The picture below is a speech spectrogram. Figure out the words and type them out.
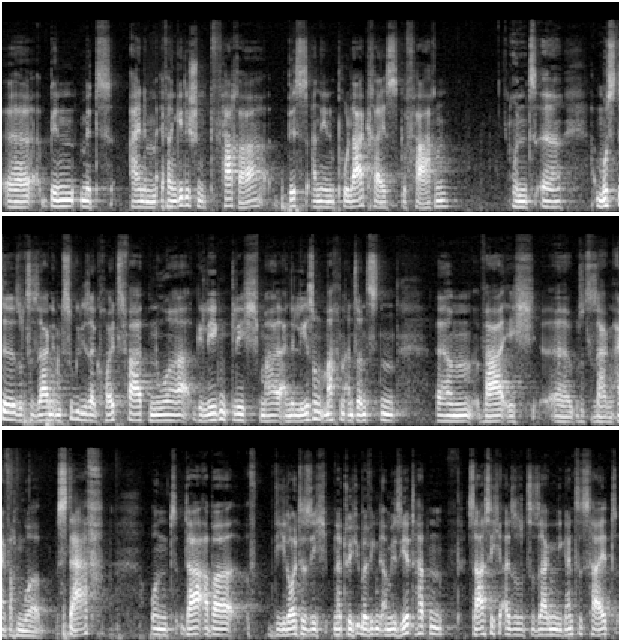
äh, bin mit einem evangelischen Pfarrer bis an den Polarkreis gefahren und äh, musste sozusagen im Zuge dieser Kreuzfahrt nur gelegentlich mal eine Lesung machen. Ansonsten ähm, war ich äh, sozusagen einfach nur Staff. Und da aber die Leute sich natürlich überwiegend amüsiert hatten, saß ich also sozusagen die ganze Zeit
